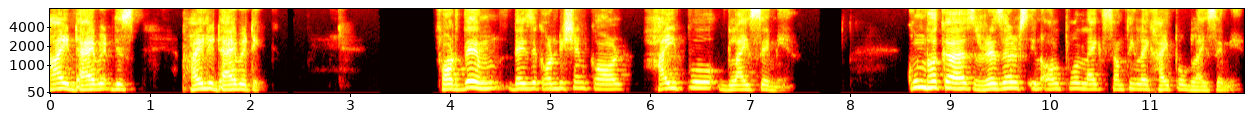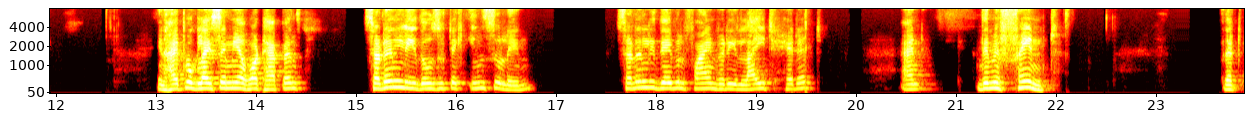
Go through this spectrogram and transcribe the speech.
high diabetes, this highly diabetic. For them, there is a condition called hypoglycemia. Kumbhakas results in also like something like hypoglycemia. In hypoglycemia, what happens? Suddenly, those who take insulin suddenly they will find very light-headed and they may faint that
